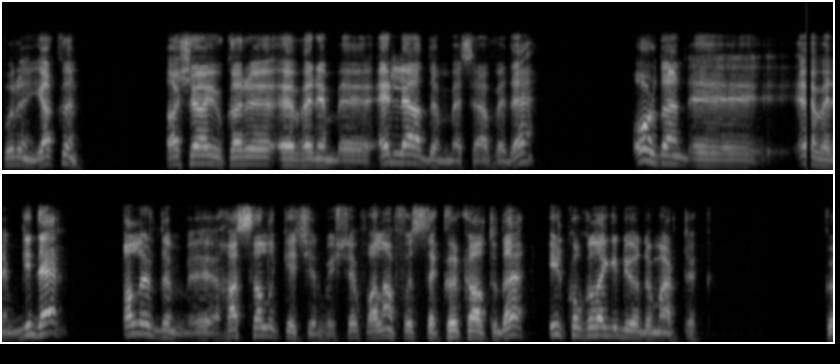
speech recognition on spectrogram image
fırın yakın. Aşağı yukarı efendim e, 50 adım mesafede. Oradan e, efendim gider alırdım. E, hastalık geçirmişti falan fıstık 46'da ilkokula gidiyordum artık. E,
